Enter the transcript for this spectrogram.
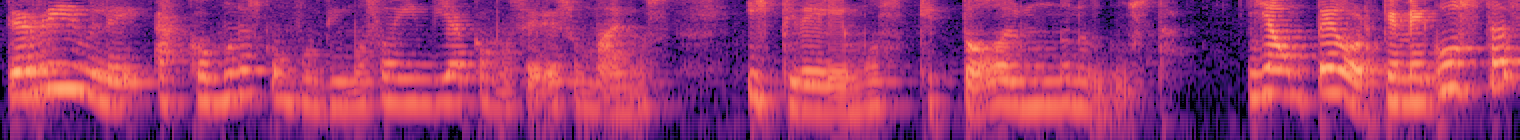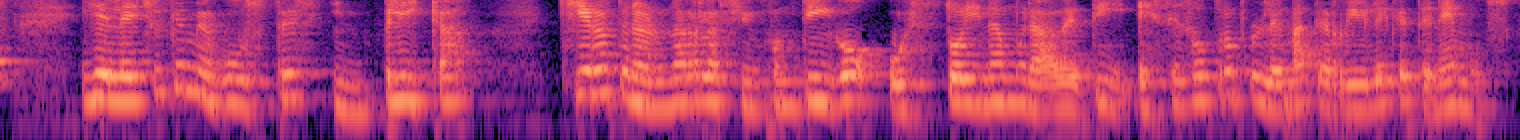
terrible a cómo nos confundimos hoy en día como seres humanos y creemos que todo el mundo nos gusta. Y aún peor, que me gustas y el hecho que me gustes implica quiero tener una relación contigo o estoy enamorado de ti. Ese es otro problema terrible que tenemos.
